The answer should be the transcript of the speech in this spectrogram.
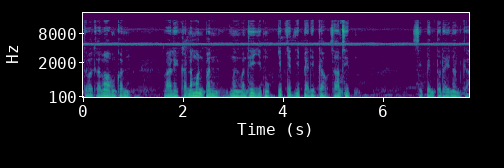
แต่ว่าก็รอมันก่อนว่าเลขขันน้ำมนต์เพิ่นมือวันที่ยี่สิบหกยี่สิบเจ็ดยี่สิบแปดยี่สิบเก้าสามสิบสิเป็นตัวใดนั่นก็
